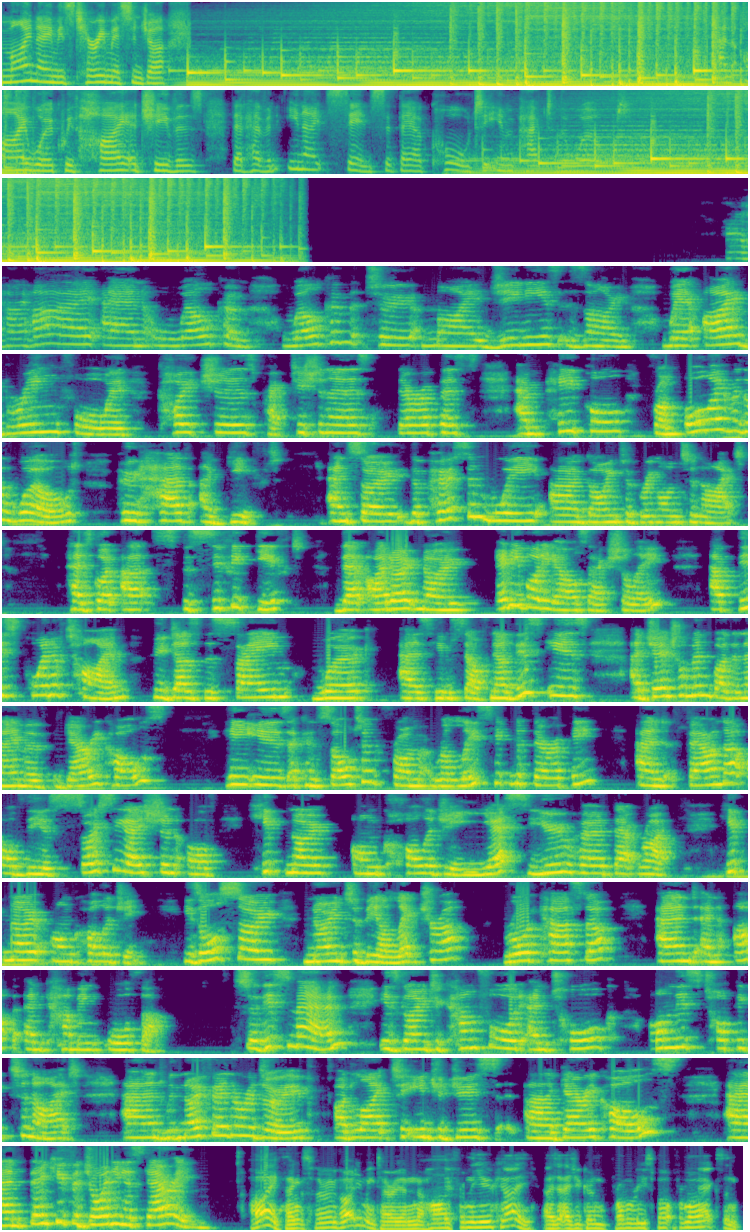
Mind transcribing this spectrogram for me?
My name is Terri Messenger. And I work with high achievers that have an innate sense that they are called to impact the world. Hi, hi, hi, and welcome. Welcome to my Genius Zone, where I bring forward coaches, practitioners, therapists, and people from all over the world who have a gift. And so the person we are going to bring on tonight has got a specific gift that I don't know anybody else actually at this point of time who does the same work as himself. Now, this is a gentleman by the name of Garry Coles. He is a consultant from Release Hypnotherapy and founder of the Association of Hypno Oncology. Yes, you heard that right. Hypno Oncology. He's also known to be a lecturer, broadcaster, and an up and coming author. So this man is going to come forward and talk on this topic tonight. And with no further ado, I'd like to introduce uh, Garry Coles. And thank you for joining us, Garry. Hi, thanks for inviting me, Terri, and hi from the UK, as, as you can probably spot from my accent.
